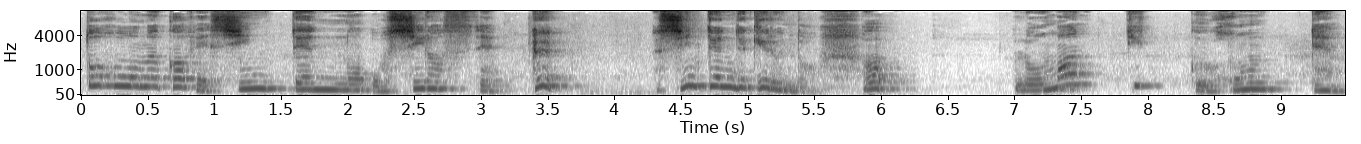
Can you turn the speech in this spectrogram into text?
トホームカフェ新店のお知らせ。え？新店できるんだ。あロマンティック本店。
